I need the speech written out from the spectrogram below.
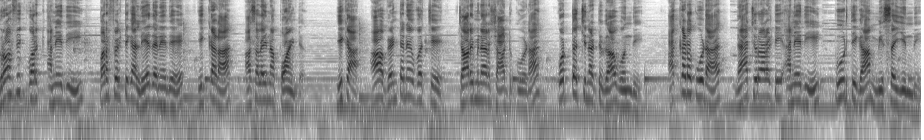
గ్రాఫిక్ వర్క్ అనేది పర్ఫెక్ట్గా లేదనేదే ఇక్కడ అసలైన పాయింట్. ఇక ఆ వెంటనే వచ్చే చార్మినార్ షాట్ కూడా కొట్టొచ్చినట్టుగా ఉంది. అక్కడ కూడా న్యాచురాలిటీ అనేది పూర్తిగా మిస్ అయ్యింది.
